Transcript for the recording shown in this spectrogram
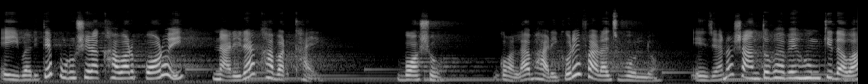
এই বাড়িতে পুরুষেরা খাওয়ার পরই নারীরা খাবার খায়। বসো। গলা ভারী করে ফারাজ বলল। এ যেন শান্তভাবে হুমকি দেওয়া।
